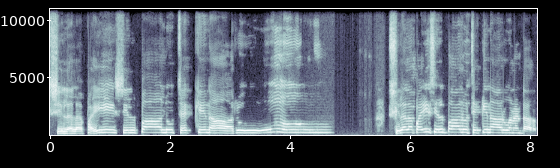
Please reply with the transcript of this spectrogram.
శిలలపై శిల్పాలు చెక్కినారు. శిలలపై శిల్పాలు చెక్కినారు అని అంటారు.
